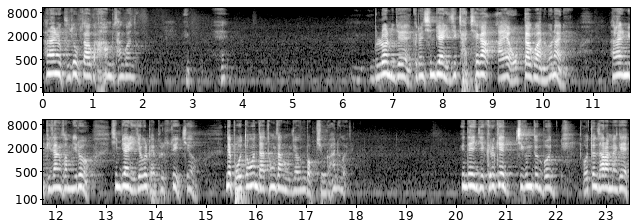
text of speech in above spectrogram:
하나님의 구속사하고 아무 상관도 예? 물론 이제 그런 신비한 이직 자체가 아예 없다고 하는 건 아니에요. 하나님이 비상섭리로 신비한 이적을 베풀 수도 있죠. 근데 보통은 다 통상적인 법칙으로 하는 거죠. 근데 이제 그렇게 지금도 뭐 어떤 사람에게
